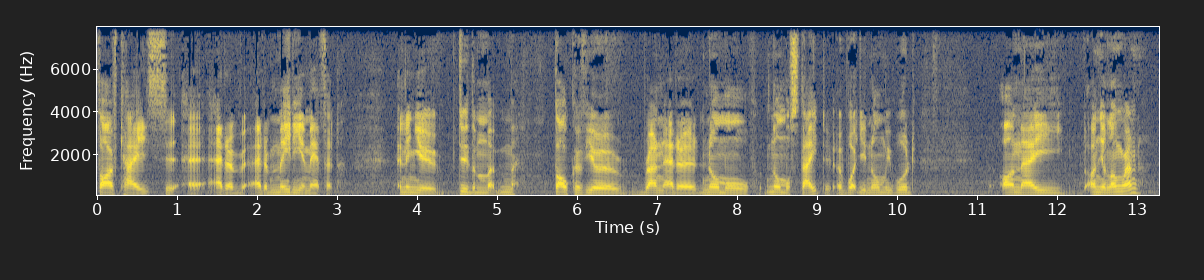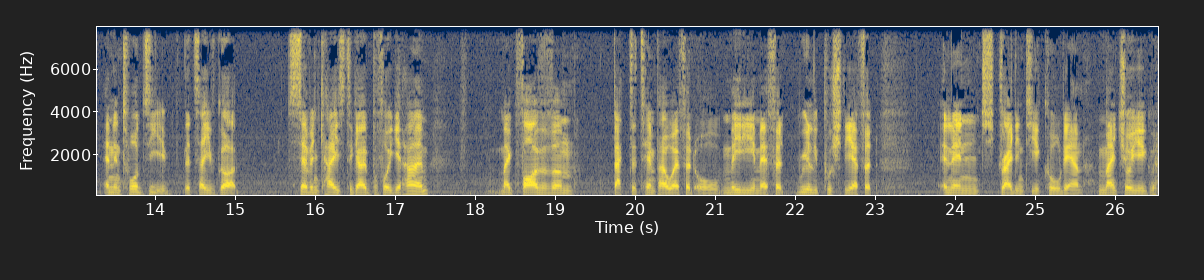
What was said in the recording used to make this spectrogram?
5Ks at a, at a medium effort. And then you do the bulk of your run at a normal normal state of what you normally would on a on your long run, and then towards the let's say you've got seven k's to go before you get home, make five of them back to tempo effort or medium effort. Really push the effort, and then straight into your cool down. Make sure you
